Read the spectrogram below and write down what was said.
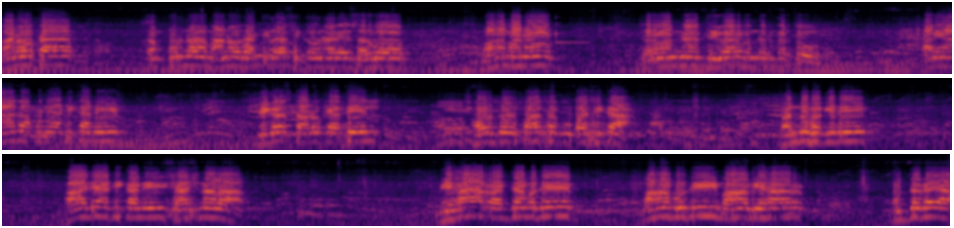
मानवता संपूर्ण मानव जातीला शिकवणारे सर्व महामानव सर्वांना त्रिवार वंदन करतो. आणि आज आपण या ठिकाणी दिग्रस तालुक्यातील बौद्ध उपासक उपासिका बंधू भगिनी आज या ठिकाणी शासनाला बिहार राज्यामध्ये महाबोधी महाविहार बुद्धगया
